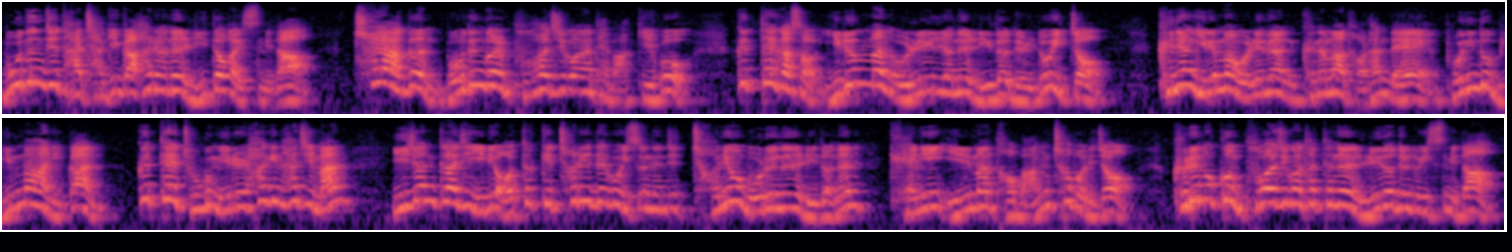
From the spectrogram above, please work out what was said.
뭐든지 다 자기가 하려는 리더가 있습니다. 최악은 모든 걸 부하 직원한테 맡기고 끝에 가서 이름만 올리려는 리더들도 있죠. 그냥 이름만 올리면 그나마 덜한데 본인도 민망하니까 끝에 조금 일을 하긴 하지만 이전까지 일이 어떻게 처리되고 있었는지 전혀 모르는 리더는 괜히 일만 더 망쳐버리죠. 그래놓고 부하 직원 탓하는 리더들도 있습니다.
